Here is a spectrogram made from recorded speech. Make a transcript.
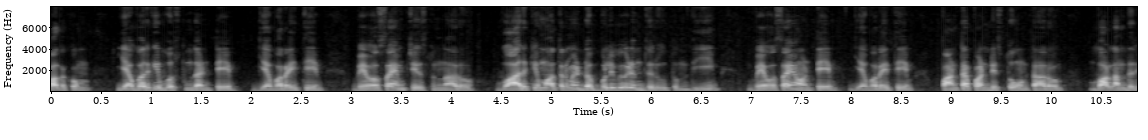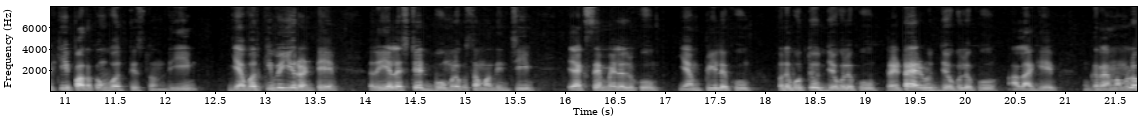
పథకం ఎవరికి వస్తుందంటే ఎవరైతే వ్యవసాయం చేస్తున్నారో వారికి మాత్రమే డబ్బులు వేయడం జరుగుతుంది. వ్యవసాయం అంటే ఎవరైతే పంట పండిస్తూ ఉంటారో వాళ్ళందరికీ ఈ పథకం వర్తిస్తుంది. ఎవరికి వెయ్యరంటే రియల్ ఎస్టేట్ భూములకు సంబంధించి ఎక్స్ఎమ్మెల్యేలకు ఎంపీలకు ప్రభుత్వ ఉద్యోగులకు రిటైర్డ్ ఉద్యోగులకు అలాగే గ్రామంలో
